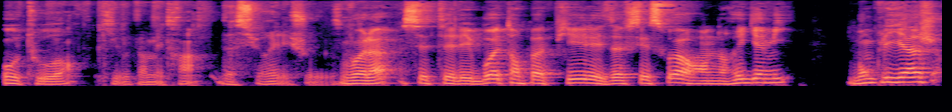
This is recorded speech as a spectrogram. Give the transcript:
autour qui vous permettra d'assurer les choses. Voilà, c'était les boîtes en papier, les accessoires en origami. Bon pliage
